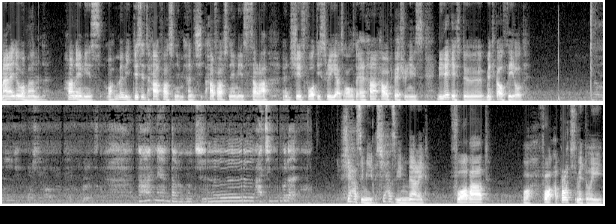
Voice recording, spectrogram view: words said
manager woman. Her name is, well, maybe this is her first name, and she, her first name is Sarah, and she is 43 years old, and her, her occupation is related to medical field. She has, been, she has been married for about, well, for approximately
